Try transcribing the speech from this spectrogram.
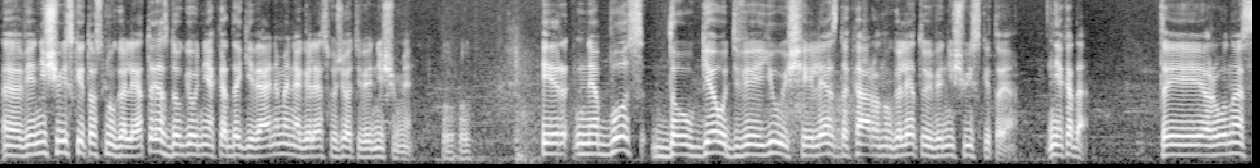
vienišių įskaitos nugalėtojas daugiau niekada gyvenime negalės važiuoti vienišiumi. uh -huh. Ir nebus daugiau dviejų iš eilės Dakaro nugalėtojų vienišių įskaitoje. Niekada. Tai Arūnas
